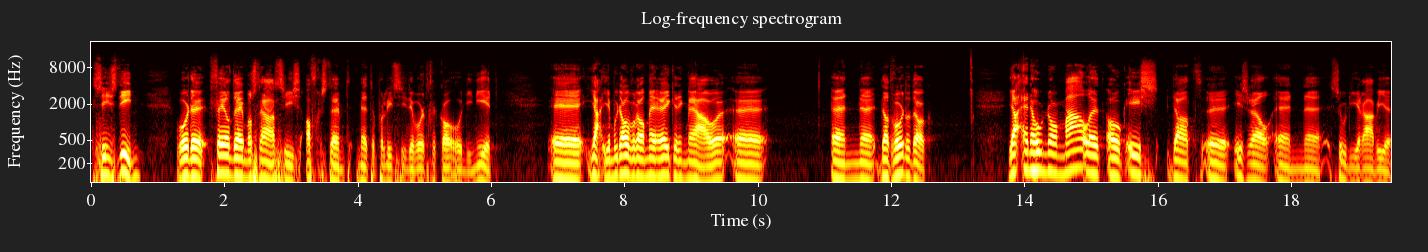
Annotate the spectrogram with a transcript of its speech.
Sindsdien worden veel demonstraties afgestemd met de politie. Er wordt gecoördineerd. Uh, ja, je moet overal mee rekening mee houden. Uh, en uh, dat wordt het ook. Ja, en hoe normaal het ook is dat Israël en Saudi-Arabië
